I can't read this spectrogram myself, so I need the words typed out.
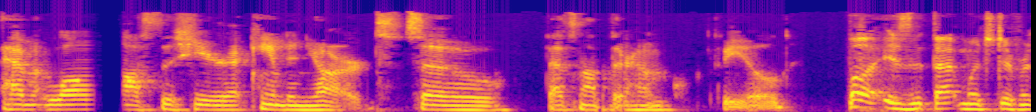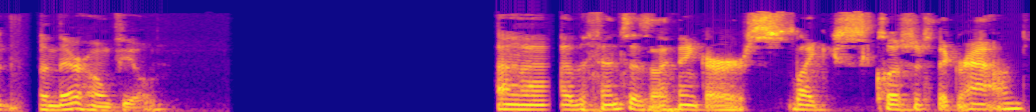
haven't lost this year at Camden Yards, so that's not their home field. But is it that much different than their home field? Uh, the fences I think are like closer to the ground.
